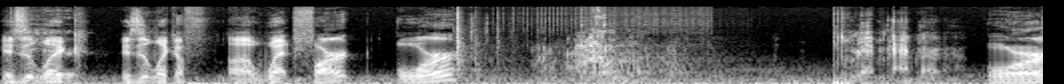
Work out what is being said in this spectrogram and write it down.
Is it like is it like a wet fart or or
